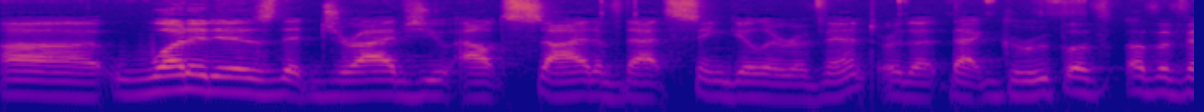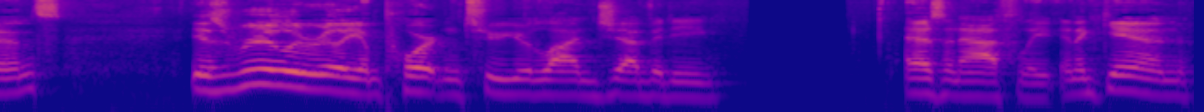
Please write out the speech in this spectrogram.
uh, what it is that drives you outside of that singular event or that, that group of, of events is really, really important to your longevity as an athlete. And again,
